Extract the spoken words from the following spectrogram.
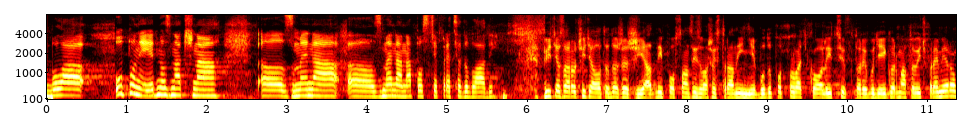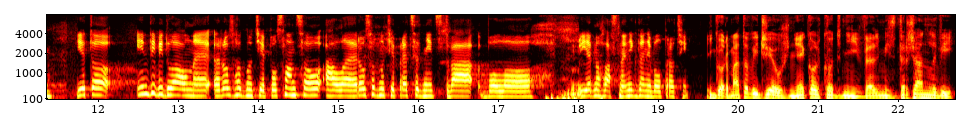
bola úplne jednoznačná e, zmena, e, zmena na poste predsedu vlády. Viete zaručiť ale teda, že žiadni poslanci z vašej strany nebudú podporovať koalíciu, v ktorej bude Igor Matovič premiérom? Je to individuálne rozhodnutie poslancov, ale rozhodnutie predsedníctva bolo jednohlasné, nikto nebol proti. Igor Matovič je už niekoľko dní veľmi zdržanlivý,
